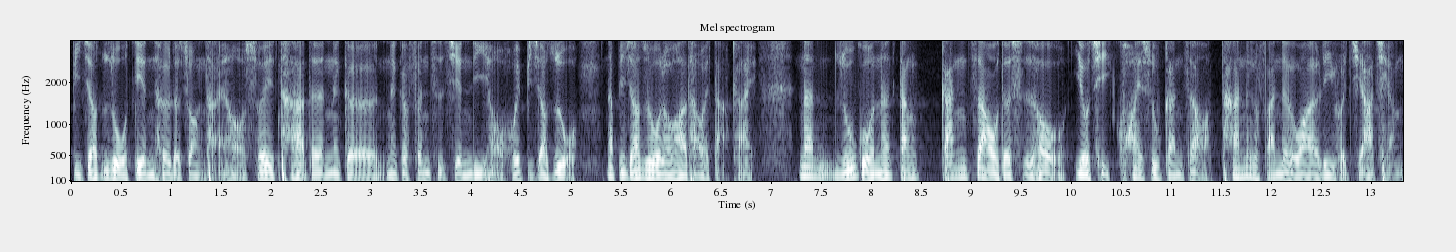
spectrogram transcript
比较弱电荷的状态哈，所以它的那个那个分子间力哈会比较弱。那比较弱的话，它会打开。那如果呢，当干燥的时候，尤其快速干燥，它那个凡德瓦尔力会加强，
